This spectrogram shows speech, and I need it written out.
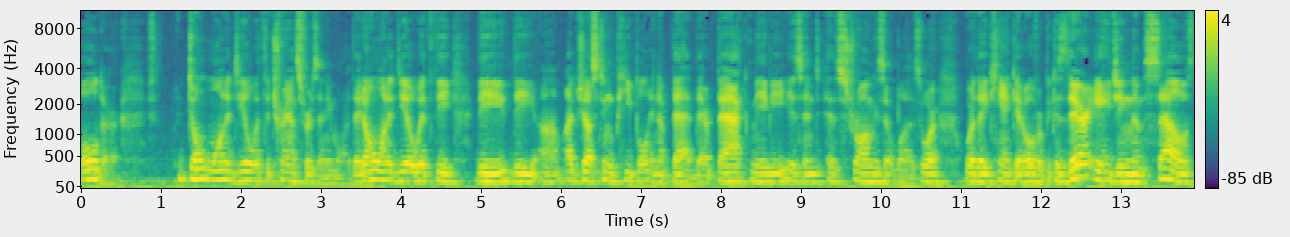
older, don't want to deal with the transfers anymore. They don't want to deal with the the the um, adjusting people in a bed. Their back maybe isn't as strong as it was, or or they can't get over because they're aging themselves,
